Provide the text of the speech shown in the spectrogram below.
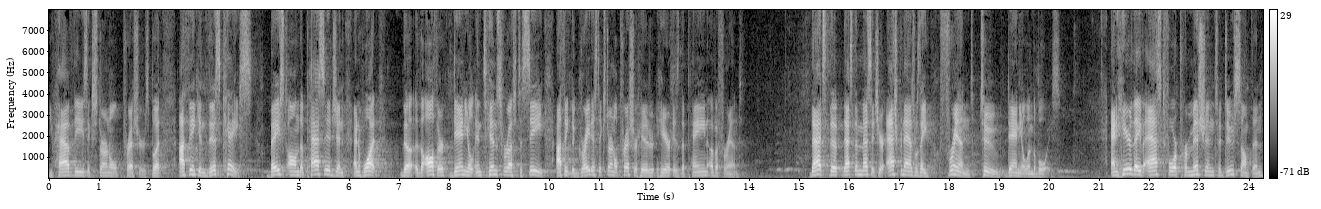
You have these external pressures, but I think in this case, based on the passage and, and what the, the author, Daniel, intends for us to see, I think the greatest external pressure here, here is the pain of a friend. That's the, that's the message here. Ashpenaz was a friend to Daniel and the boys. And here they've asked for permission to do something,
